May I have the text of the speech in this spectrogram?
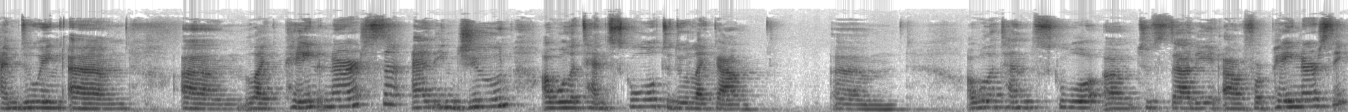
I'm doing um, um, like pain nurse, and in June I will attend school to do like a I will attend school um, to study uh, for pain nursing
